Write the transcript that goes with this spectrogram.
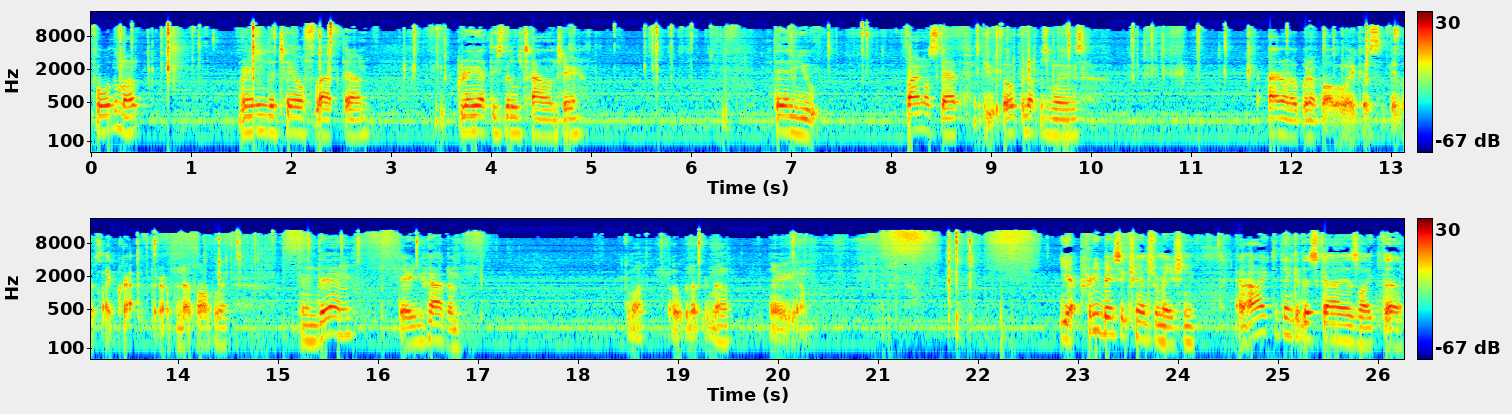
Fold them up. Bring the tail flap down. You bring out these little talons here. Then you final step you open up his wings. I don't open up all the way because they look like crap if they're opened up all the way. And then, there you have him. Come on, open up your mouth. There you go. Yeah, pretty basic transformation. And I like to think of this guy as like the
